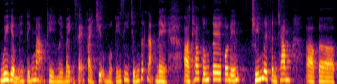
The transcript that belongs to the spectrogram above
nguy hiểm đến tính mạng thì người bệnh bệnh sẽ phải chịu một cái di chứng rất nặng nề. À, theo thống kê có đến 90% à,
